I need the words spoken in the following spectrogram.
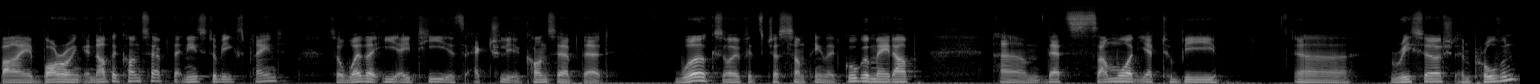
by borrowing another concept that needs to be explained. So, whether EAT is actually a concept that works or if it's just something that Google made up, um, that's somewhat yet to be uh, researched and proven.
